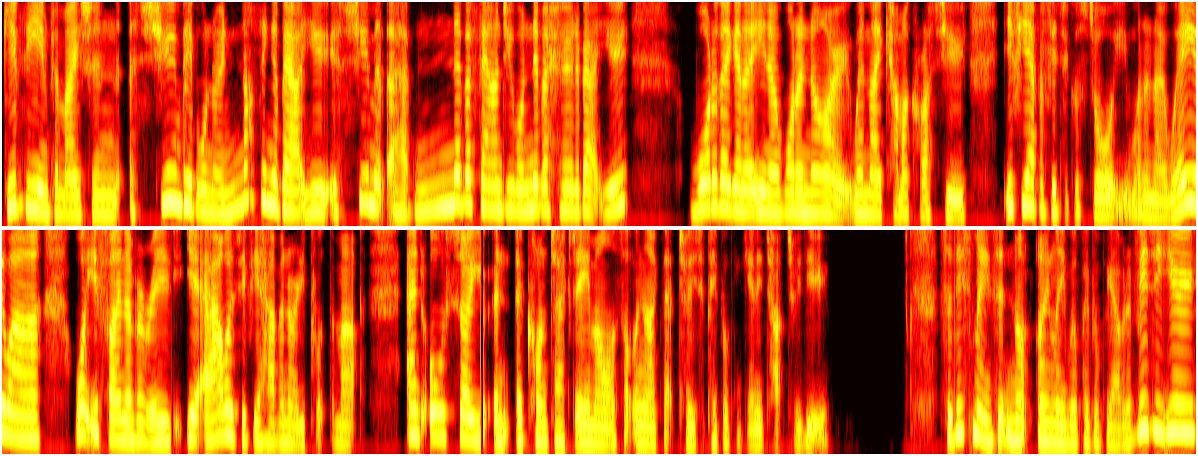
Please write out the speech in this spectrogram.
give the information, assume people know nothing about you, assume that they have never found you or never heard about you. What are they going to, you know, want to know when they come across you? If you have a physical store, you want to know where you are, what your phone number is, your hours if you haven't already put them up, and also a contact email or something like that too, so people can get in touch with you. So this means that not only will people be able to visit you,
